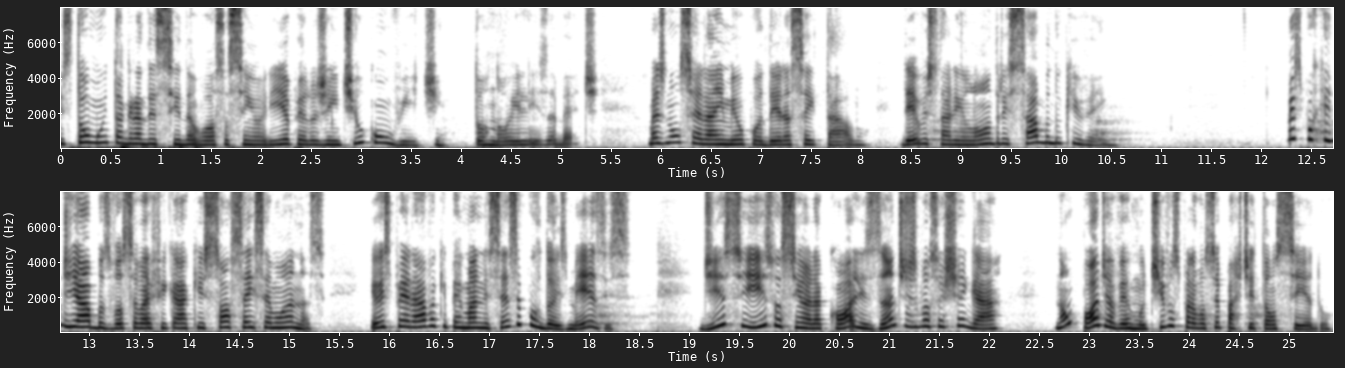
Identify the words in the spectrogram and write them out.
Estou muito agradecida a Vossa Senhoria pelo gentil convite, tornou Elizabeth, mas não será em meu poder aceitá-lo. Devo estar em Londres sábado que vem. Mas por que diabos você vai ficar aqui só seis semanas? Eu esperava que permanecesse por dois meses. Disse isso a senhora Collins antes de você chegar. Não pode haver motivos para você partir tão cedo.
